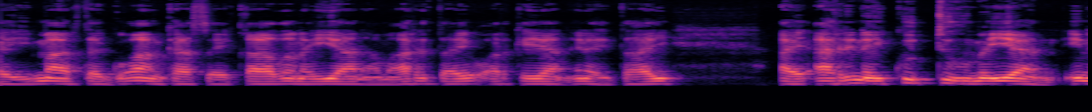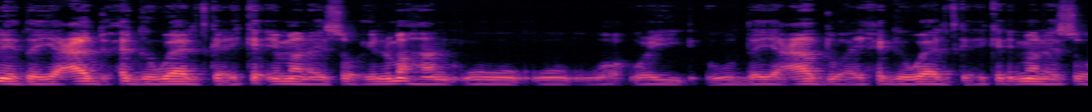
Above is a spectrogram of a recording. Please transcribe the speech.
ay maarata go'aankaas ay qaadanayaan ama arrinta ay u arkayaan inay tahay ay arrin ay ku tuhmayaan inay dayacaaddu xagga waalidka ay ka imanayso ilmahan uu dayacaaddu ay xagga waalidka ay ka imanayso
